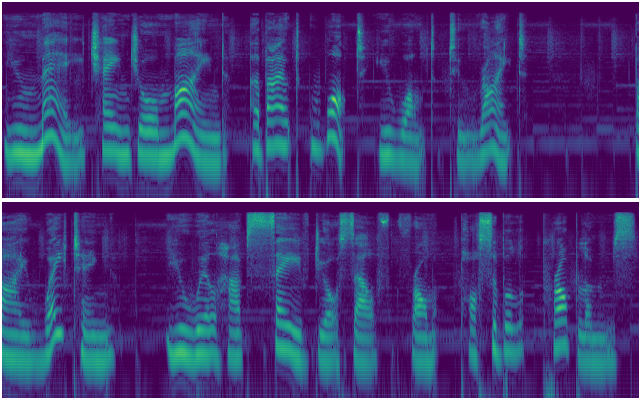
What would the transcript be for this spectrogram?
You may change your mind about what you want to write. By waiting, you will have saved yourself from possible problems.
